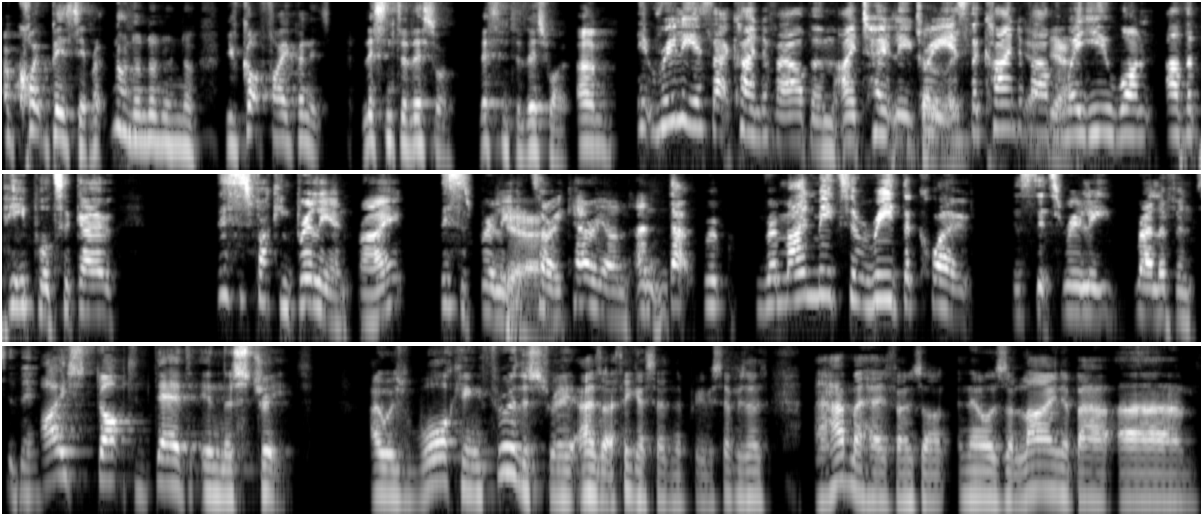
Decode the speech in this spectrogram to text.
I'm quite busy. I'm like, no, no, no, no, no. You've got five minutes. Listen to this one. Listen to this one. Um, It really is that kind of album. I totally agree. Totally. It's the kind of Yeah. album Yeah. where you want other people to go, this is fucking brilliant, right? This is brilliant. Yeah. Sorry, carry on. And that re- remind me to read the quote because it's really relevant to this. I stopped dead in the street. I was walking through the street, as I think I said in the previous episode. I had my headphones on, and there was a line about um,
